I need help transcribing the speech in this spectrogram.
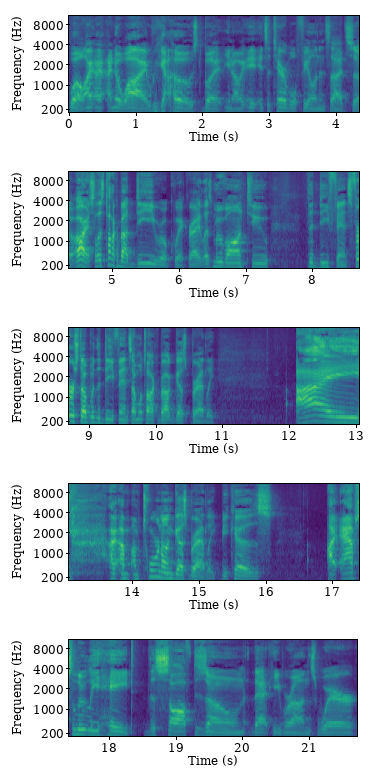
Well, I, I know why we got hosed, but you know it, it's a terrible feeling inside. So, all right, so let's talk about D real quick, right? Let's move on to the defense. First up with the defense, I'm gonna talk about Gus Bradley. I, I I'm, I'm torn on Gus Bradley because I absolutely hate the soft zone that he runs, where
